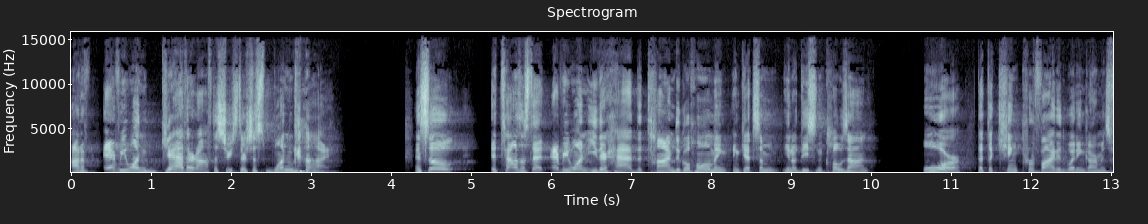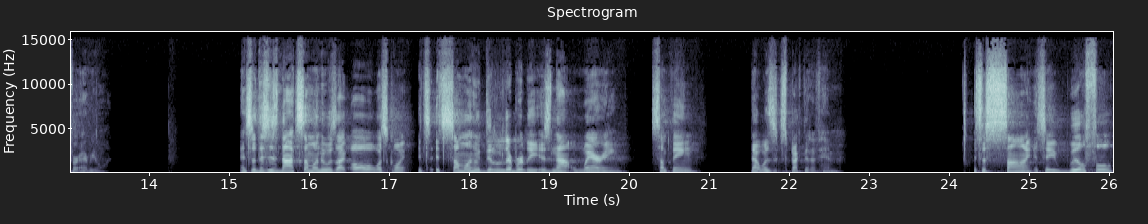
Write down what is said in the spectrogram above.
out of everyone gathered off the streets, there's just one guy. And so it tells us that everyone either had the time to go home and, and get some you know, decent clothes on, or that the king provided wedding garments for everyone. And so this is not someone who is like, oh, what's going it's it's someone who deliberately is not wearing something that was expected of him. It's a sign, it's a willful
